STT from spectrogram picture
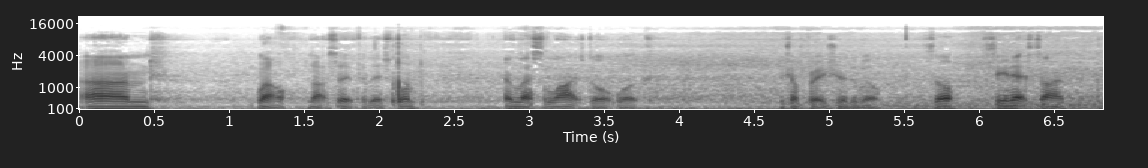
And, well, that's it for this one, unless the lights don't work, which I'm pretty sure they will. So, see you next time.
